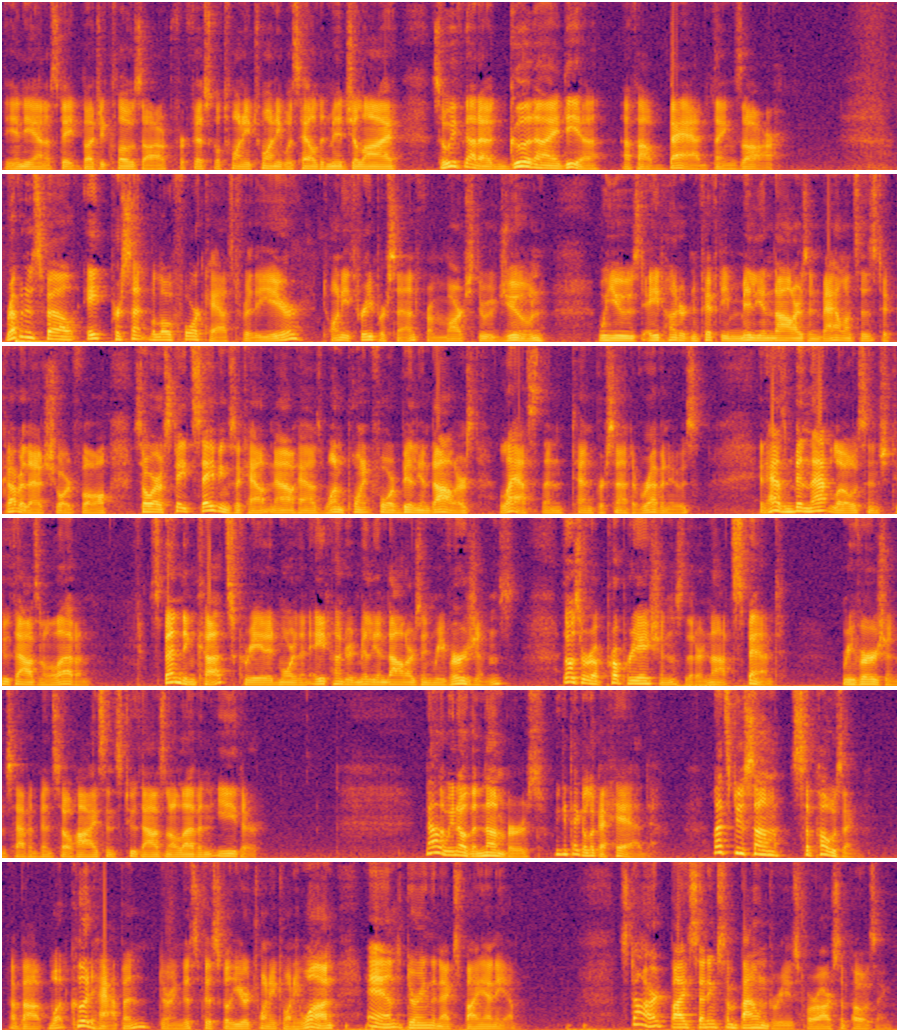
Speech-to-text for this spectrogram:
The Indiana state budget closeout for fiscal 2020 was held in mid July, so we've got a good idea of how bad things are. Revenues fell 8% below forecast for the year, 23% from March through June. We used $850 million in balances to cover that shortfall, so our state savings account now has $1.4 billion, less than 10% of revenues. It hasn't been that low since 2011. Spending cuts created more than $800 million in reversions. Those are appropriations that are not spent. Reversions haven't been so high since 2011 either. Now that we know the numbers, we can take a look ahead. Let's do some supposing about what could happen during this fiscal year 2021 and during the next biennium. Start by setting some boundaries for our supposing.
